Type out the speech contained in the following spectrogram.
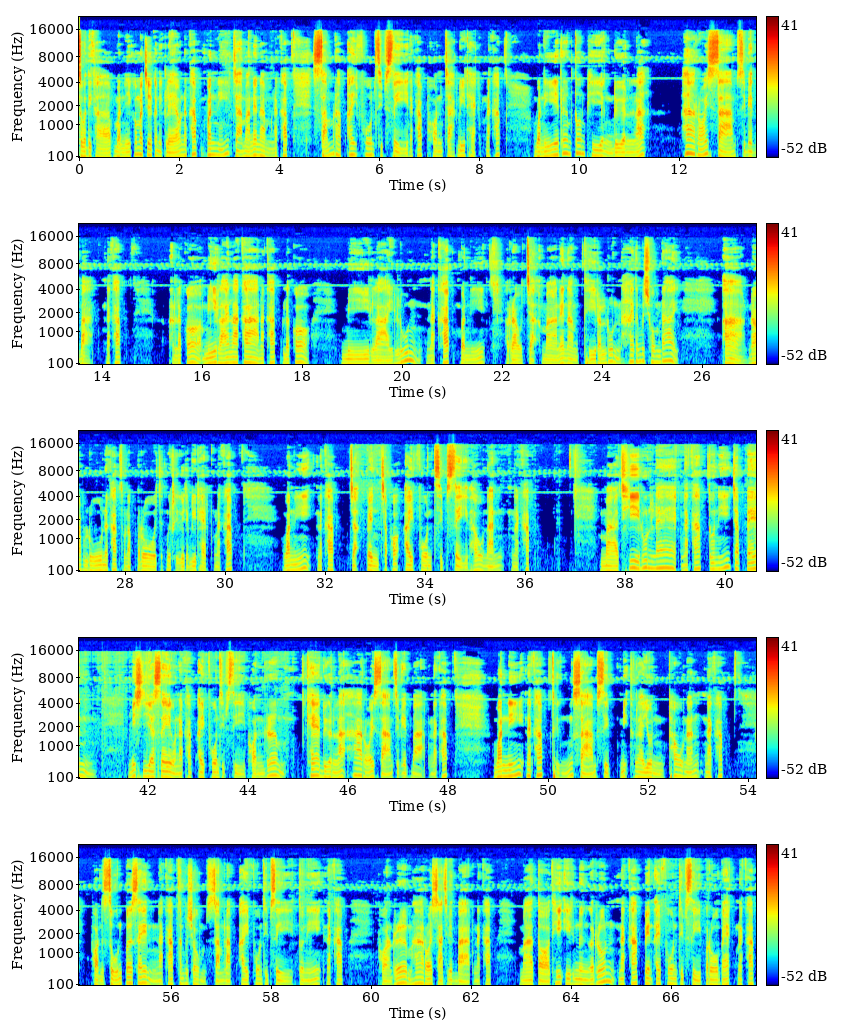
สวัสดีครับ วันนี้ก็มาเจอกันอีกแล้วนะครับ วันนี้จะมาแนะนำนะครับสำหรับ iPhone 14 นะครับผ่อนจาก d t แทนะครับ วันนี้เริ่มต้นเพียงเดือนละ 531 บาทนะครับ แล้วก็มีหลายราคานะครับ แล้วก็มีหลายรุ่นนะครับ วันนี้เราจะมาแนะนำทีละรุ่นให้ท่านผู้ชมได้ อ่ารับรู้นะครับสำหรับโปรจากมือถือจาก d t แทนะครับ วันนี้นะครับจะเป็นเฉพาะ iPhone 14 เท่านั้นนะครับ มาที่รุ่นแรกนะครับ ตัวนี้จะเป็น m i s y a s a l นะครับ iPhone 14 ผ่อนเริ่มแค่เดือนละ 531 บาทนะครับ วันนี้นะครับถึง 30 มิถุนายนเท่านั้นนะครับ ผ่อน0%นะครับท่านผู้ชมสำหรับ iPhone 14 ตัวนี้นะครับ ผ่อนเริ่ม 531 บาทนะครับ มาต่อที่อีกหนึ่งรุ่นนะครับ เป็น iPhone 14 Pro Max นะครับ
